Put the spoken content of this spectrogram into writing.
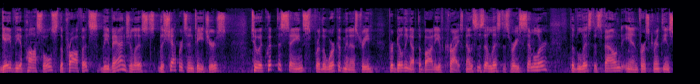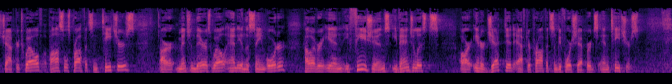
gave the apostles, the prophets, the evangelists, the shepherds and teachers to equip the saints for the work of ministry for building up the body of Christ. Now this is a list that's very similar to the list that's found in 1 Corinthians chapter 12. Apostles, prophets and teachers are mentioned there as well and in the same order. However, in Ephesians, evangelists are interjected after prophets and before shepherds and teachers.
